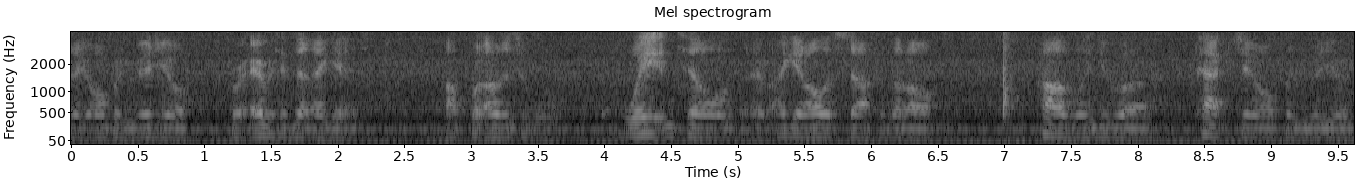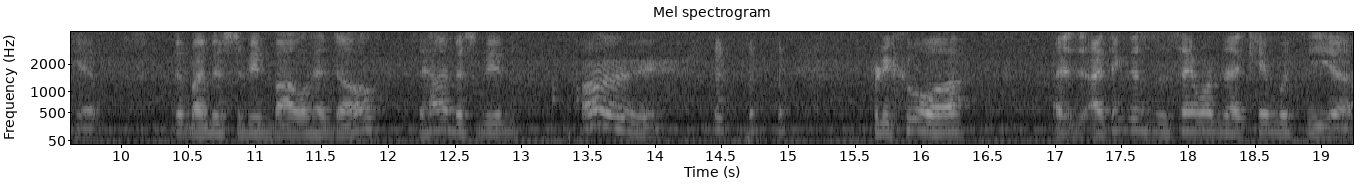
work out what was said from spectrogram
like, opening video for everything that I get. I'll put. I'll just wait until I get all the stuff, and then I'll probably do a packaging opening video again. Bit by Mr. Bean bobblehead doll. Say hi, Mr. Bean. Hi. Pretty cool, huh? I, I think this is the same one that came with the uh,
